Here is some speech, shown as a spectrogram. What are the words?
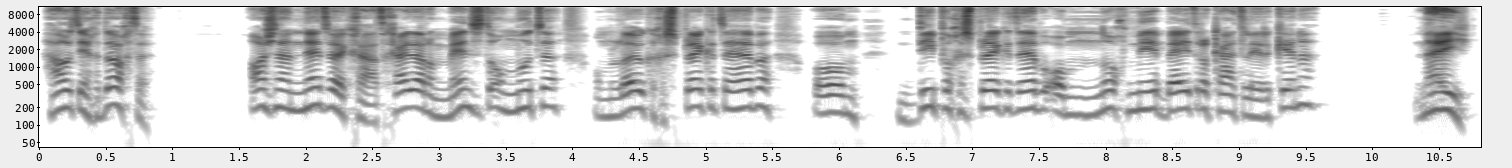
houd in gedachten. Als je naar een netwerk gaat, ga je daar om mensen te ontmoeten, om leuke gesprekken te hebben, om diepe gesprekken te hebben, om nog meer beter elkaar te leren kennen? Nee.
